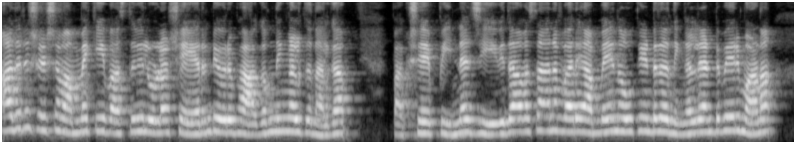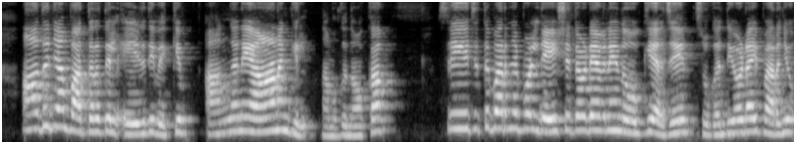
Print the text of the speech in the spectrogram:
അതിനുശേഷം അമ്മയ്ക്ക് ഈ വസ്തുവിലുള്ള ഷെയറിന്റെ ഒരു ഭാഗം നിങ്ങൾക്ക് നൽകാം. പക്ഷേ പിന്നെ ജീവിതാവസാനം വരെ അമ്മയെ നോക്കേണ്ടത് നിങ്ങൾ രണ്ടുപേരുമാണ്. അത് ഞാൻ പത്രത്തിൽ എഴുതി വെക്കും. അങ്ങനെയാണെങ്കിൽ നമുക്ക് നോക്കാം. ശ്രീജിത്ത് പറഞ്ഞപ്പോൾ ദേഷ്യത്തോടെ അവനെ നോക്കി അജയൻ സുഗന്ധിയോടായി പറഞ്ഞു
